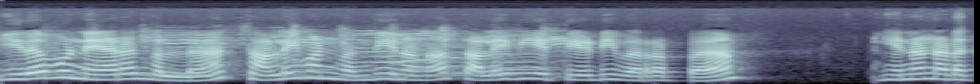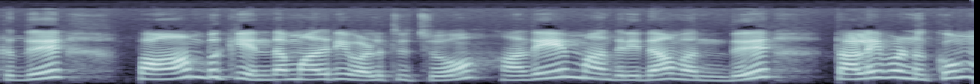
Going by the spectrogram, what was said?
இரவு நேரங்களில் தலைவன் வந்து என்னென்னா தலைவியை தேடி வர்றப்ப என்ன நடக்குது? பாம்புக்கு எந்த மாதிரி வலிச்சுச்சோ அதே மாதிரி தான் வந்து தலைவனுக்கும்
